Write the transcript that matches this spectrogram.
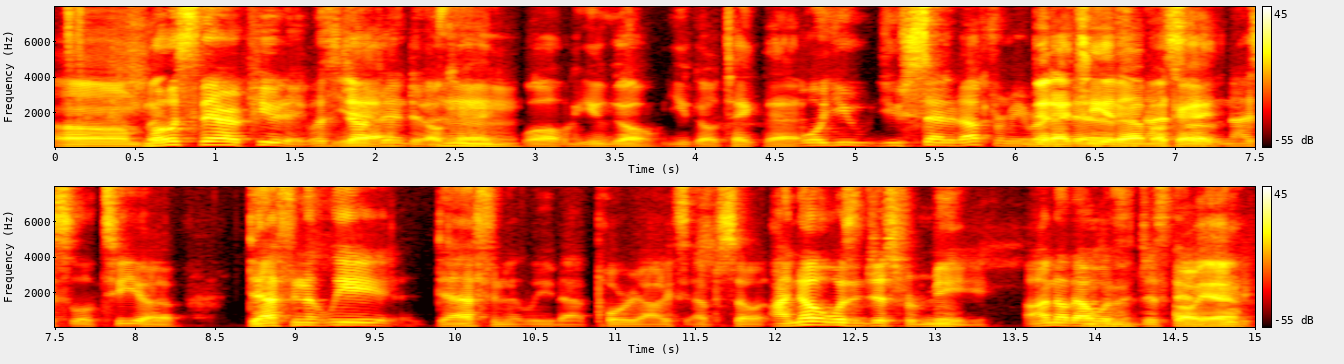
Um but- Most therapeutic. Let's jump into it. okay Mm. well you go you go take that Well, you you set it up for me right Did I there. tee it up? Nice Okay. little, nice little tee up. Definitely, definitely that Poreotics episode. I know it wasn't just for me. I know that wasn't just Oh, yeah. for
